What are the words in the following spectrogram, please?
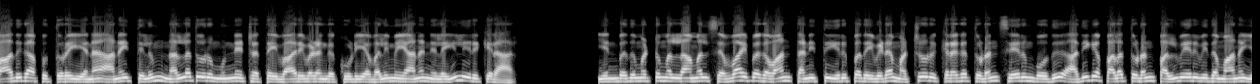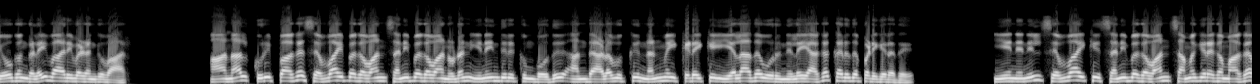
பாதுகாப்புத்துறை என அனைத்திலும் நல்லதொரு முன்னேற்றத்தை வாரி வழங்கக்கூடிய வலிமையான நிலையில் இருக்கிறார். என்பது மட்டுமல்லாமல் செவ்வாய் பகவான் தனித்து இருப்பதை விட மற்றொரு கிரகத்துடன் சேரும்போது அதிக பலத்துடன் பல்வேறு விதமான யோகங்களை வாரி வழங்குவார். ஆனால் குறிப்பாக செவ்வாய் பகவான் சனி பகவானுடன் இணைந்திருக்கும் போது அந்த அளவுக்கு நன்மை கிடைக்க இயலாத ஒரு நிலையாக கருதப்படுகிறது. ஏனெனில் செவ்வாய்க்கு சனி பகவான் சமகிரகமாக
